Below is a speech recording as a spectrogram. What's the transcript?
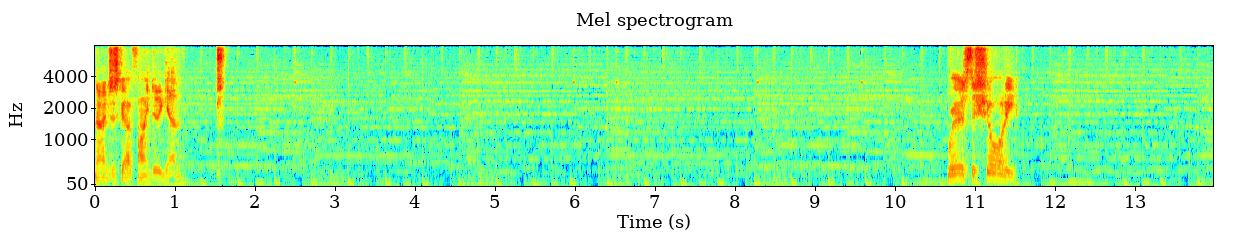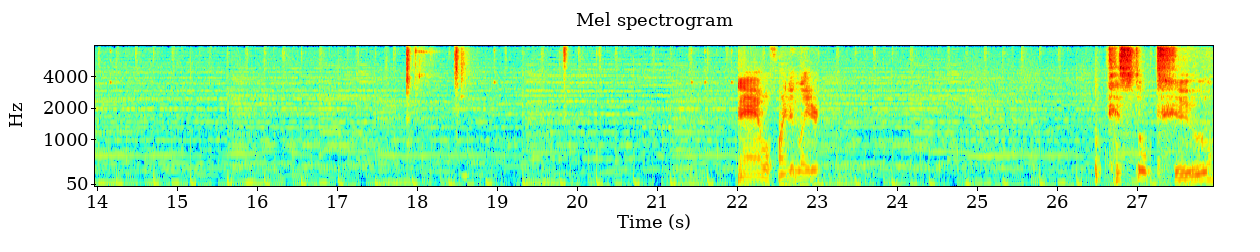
Now I just gotta find it again. Where's the shorty? We'll find it later. The pistol 2?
